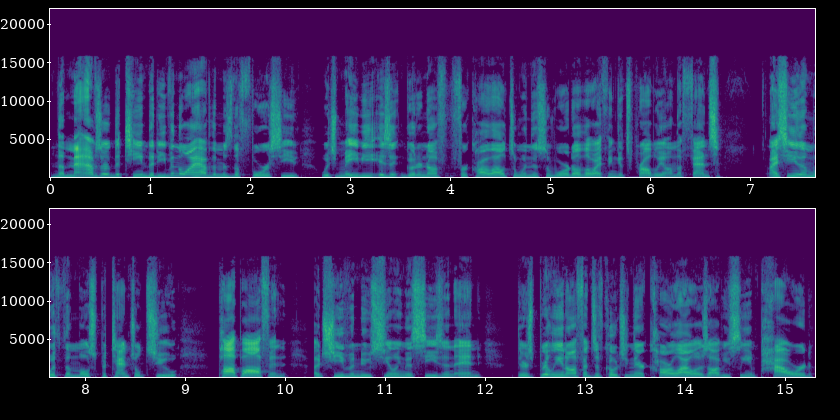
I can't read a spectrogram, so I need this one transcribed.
the Mavs are the team that, even though I have them as the four seed, which maybe isn't good enough for Carlisle to win this award, although I think it's probably on the fence, I see them with the most potential to pop off and achieve a new ceiling this season and there's brilliant offensive coaching there. Carlisle has obviously empowered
